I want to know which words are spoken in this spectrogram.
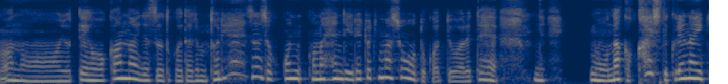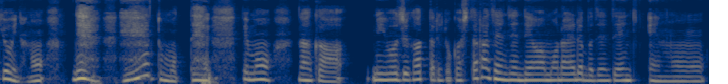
あのー、予定がわかんないですとか言ったら、でもとりあえず、じゃあここに、この辺で入れときましょうとかって言われて、で、もうなんか返してくれない勢いなの。で、ええー、と思って、でも、なんか、に用事があったりとかしたら全然電話もらえれば全然、あの、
